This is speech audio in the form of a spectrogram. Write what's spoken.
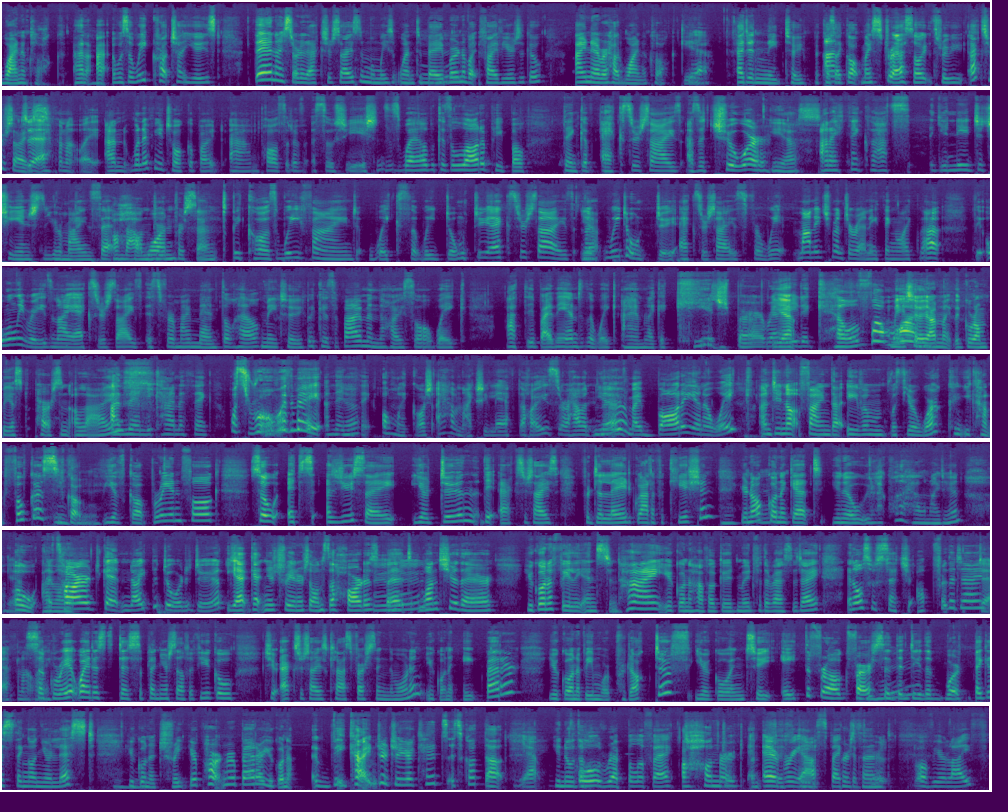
wine o'clock. And I, it was a wee crutch I used. Then I started exercising when we went to Bayburn about five years ago. I never had wine o'clock again. Yeah. I didn't need to because I got my stress out through exercise. Definitely. And whenever you talk about um, positive associations as well, because a lot of people think of exercise as a chore. Yes. And I think that's, you need to change your mindset in that one. percent. Because we find weeks that we don't do exercise. Yeah. we don't do exercise for weight management or anything like that. The only reason I exercise is for my mental health. Me too. Because if I'm in the house all week, at the by the end of the week, I am like a caged bear ready Yeah. to kill someone. Me too. I'm like the grumpiest person alive. And then you kind of think, what's wrong with me? And then you think, oh my gosh, I haven't actually left the house or I haven't Yeah. moved my body in a week. And do you not find that even with your work, you can't focus? You've Mm-hmm. got you've got brain fog. So it's as you say, you're doing the exercise for delayed gratification. You're not going to get, you know, you're like, what the hell am I doing? Oh, I'm Mm-hmm. it's hard getting out the door to do it. yeah, getting your trainers on is the hardest Mm-hmm. bit. Once you're there, you're going to feel the instant high. You're going to have a good mood for the rest of the day. It also sets you up for the day. It's a great way to s- discipline yourself. If you go to your exercise class first thing in the morning, you're going to eat better. You're going to be more productive. You're going to eat the frog 1st and then do mm-hmm. the wor- biggest thing on your list. You're going to mm-hmm. treat your partner better. You're going to uh, be kinder to your kids. It's got that, Yeah, you know, the whole ripple effect. A hundred and every aspect of your, of your life.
